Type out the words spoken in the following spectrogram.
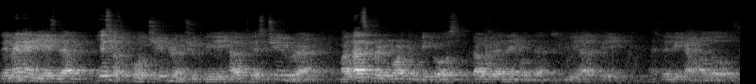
the main idea is that, yes, of course, children should be healthy as children, but that's very important because that will enable them to be healthy as they become adults,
